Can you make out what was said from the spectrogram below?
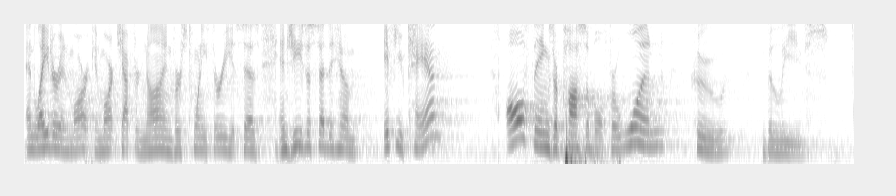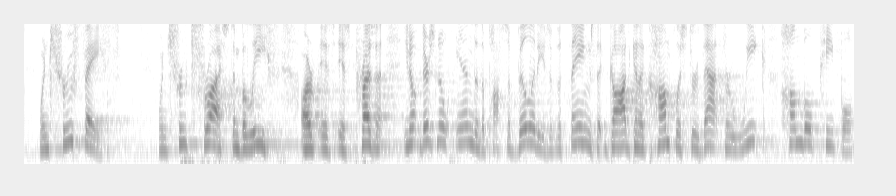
And later in Mark, in Mark chapter 9, verse 23, it says, And Jesus said to him, If you can, all things are possible for one who believes. When true faith, when true trust and belief are, is, is present, you know, there's no end to the possibilities of the things that God can accomplish through that, through weak, humble people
